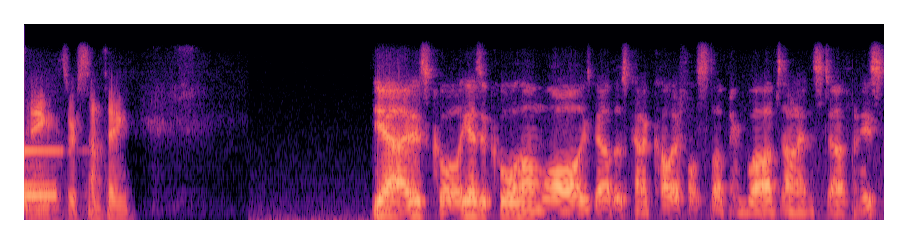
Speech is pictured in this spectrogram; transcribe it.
things or something. Yeah, it is cool. He has a cool home wall. He's got all those kind of colorful sloping blobs on it and stuff. And he's,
